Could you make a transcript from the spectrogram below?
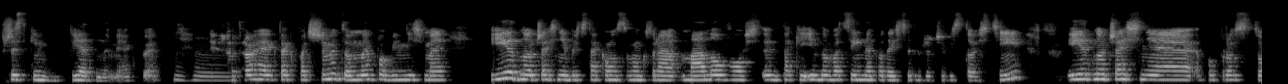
wszystkim w jednym jakby. Mhm. Że trochę jak tak patrzymy, to my powinniśmy i jednocześnie być taką osobą, która ma nowość, y, takie innowacyjne podejście do rzeczywistości i jednocześnie po prostu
